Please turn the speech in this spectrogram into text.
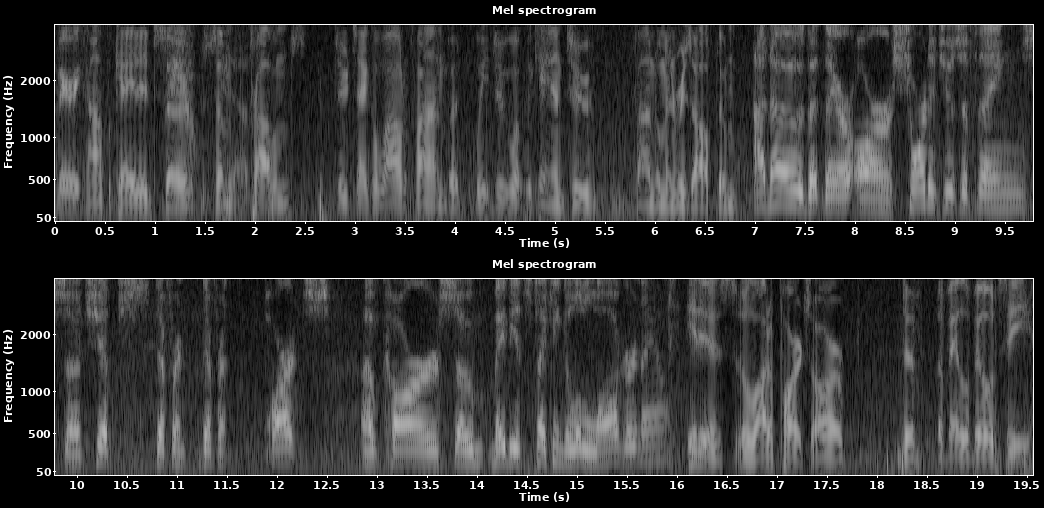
very complicated, so some Yes. problems do take a while to find. But we do what we can to find them and resolve them. I know that there are shortages of things, uh, chips, different different parts of cars, so maybe it's taking a little longer now. It is. A lot of parts are the availability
